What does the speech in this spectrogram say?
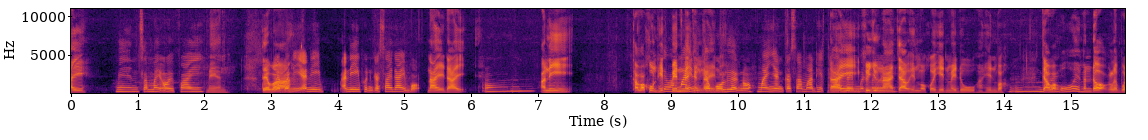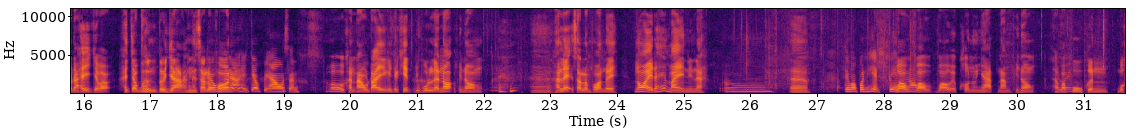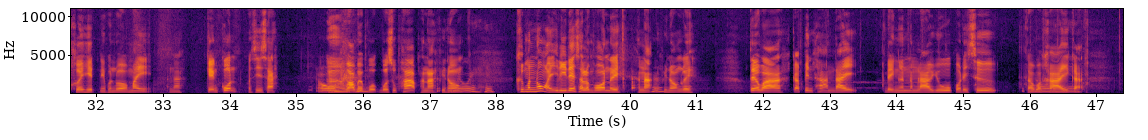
แม่นสมัยอ้อยไฟแมนแต่ว่าแล้วบัดนี้อันนี้ อันนี้เพิ่นก็ใส่ได้บ่ได้ได้อ๋ออันนี้ ถ้าว่าคนเห็ดแต่ว่าเป็นได้ไม้จันี่งก็ได้บ่นี่เลือกเนาะไม้หยังก็สามารถเฮ็ดทาได้นได้หมดคืออยู่หน้าเลยเจ้าเห็นบอกเคยเห็นไม่ดูค่ะเห็นบอกอืมเจ้าว่าโอ้ยมันดอกเลยบ่ได้จะว่าให้เจ้าเบิ่งตัวอย่างในสารเดี๋ยวพมื้อรหน้าให้เจ้าไปเอาซั่นโอ้คันเอาได้ก็จะเฮ็ดอยู่พุ่นแล้วเนาะพี่น้องอ่าหั่นแหละสารพรเลยน้อยได้ไหมนี่นะอ๋อเออแต่ว่าเพิ่นเฮ็ดเป็นเว้าเนาะเว้าเว้าแบบขออนุญาตนํพี่น้องถ้าว่าด้วยผู้เพิ่นบ่เคยเฮ็ดนี่เพิ่นว่าไม่นะแกงก้นว่าซี่ซะโอ้เออเว้าแบบบ่บ่สุภาพหันนะพี่น้องโดย คือมันน้อยอีหลีได้สารพรเลยขนาดพี่น้องเลย แต่ว่ากับเป็นทานได้ได้เงินนำลาวอยู่พอได้ซื้อ แต่ว่าขายกะ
